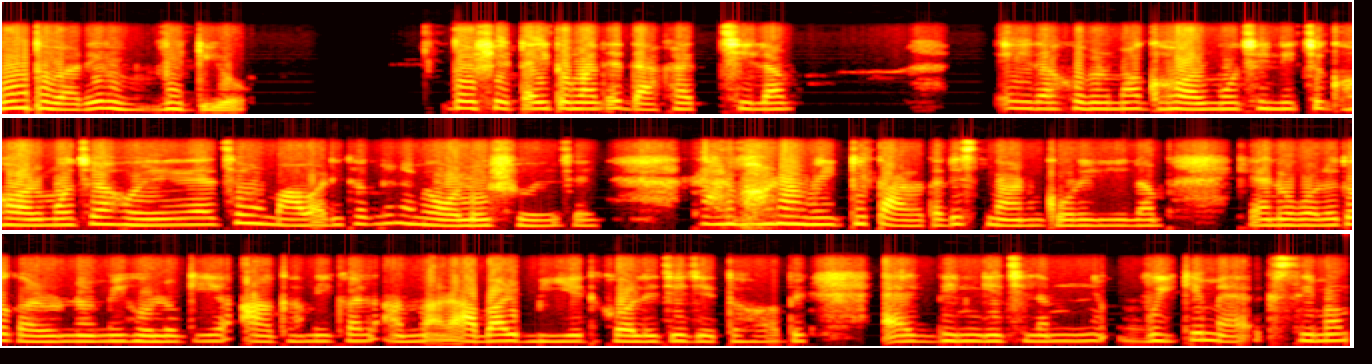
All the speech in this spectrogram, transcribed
বুধবারের ভিডিও তো সেটাই তোমাদের দেখাচ্ছিলাম। এই দেখো আমার মা ঘর মুছে নিচ্ছে, ঘর মোছা হয়ে গেছে আমার মা বাড়ি থাকলে না আমি অলস হয়ে যাই। তারপর আমি একটু তাড়াতাড়ি স্নান করে নিলাম। কেন বলো তো? কারণ আমি হলো কি আগামীকাল আমার আবার বিএড কলেজে যেতে হবে। একদিন গেছিলাম উইকে ম্যাক্সিমাম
